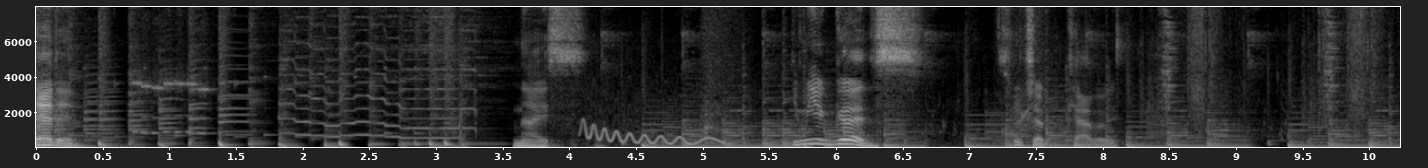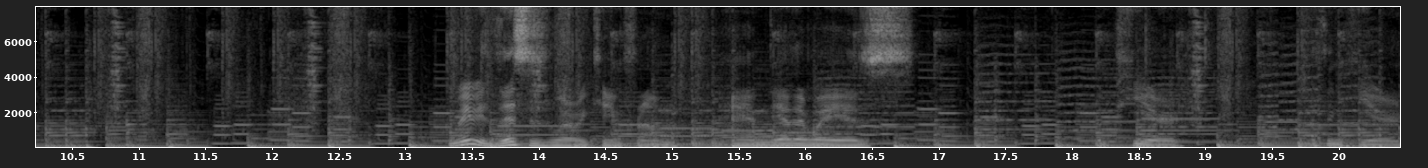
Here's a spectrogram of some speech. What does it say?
Deaded. Nice. Give me your goods. Switch up, Kabbu. Maybe this is where we came from, and the other way is up here. Nothing here.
